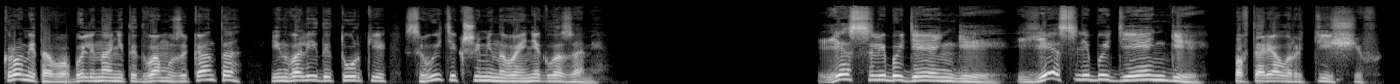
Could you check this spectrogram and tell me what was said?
Кроме того, были наняты два музыканта, инвалиды-турки с вытекшими на войне глазами. «Если бы деньги, если бы деньги!» — повторял Ртищев.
